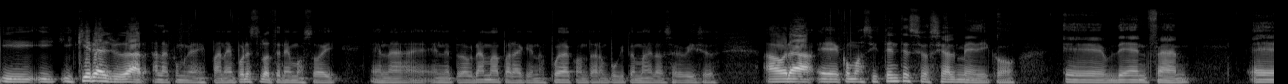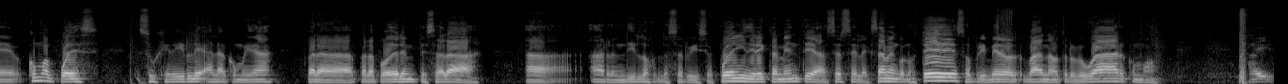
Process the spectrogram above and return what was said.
y, quiere ayudar a la comunidad hispana y por eso lo tenemos hoy en, el programa para que nos pueda contar un poquito más de los servicios. Ahora, eh, como asistente social médico eh, de ENFAN, ¿cómo puedes sugerirle a la comunidad para, para poder empezar a, a, rendir los, los, servicios? ¿Pueden ir directamente a hacerse el examen con ustedes o primero van a otro lugar? como Hay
